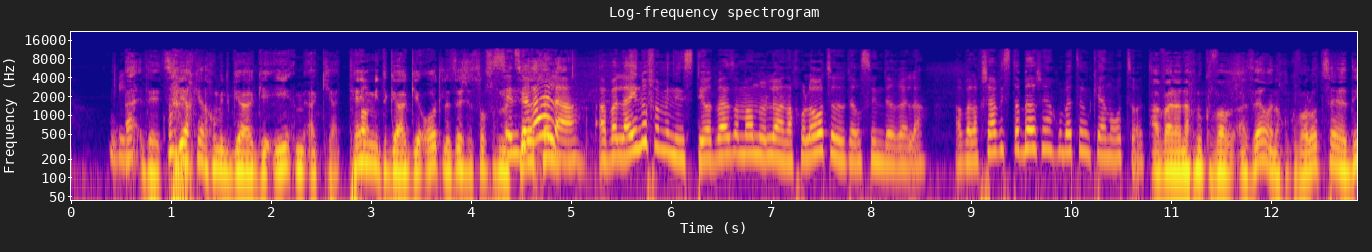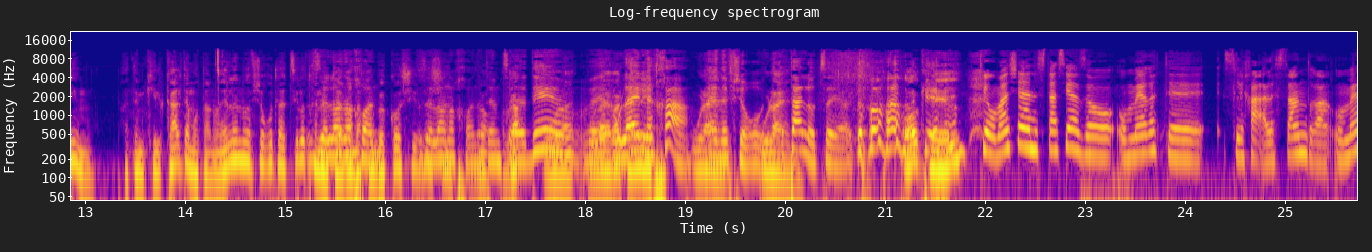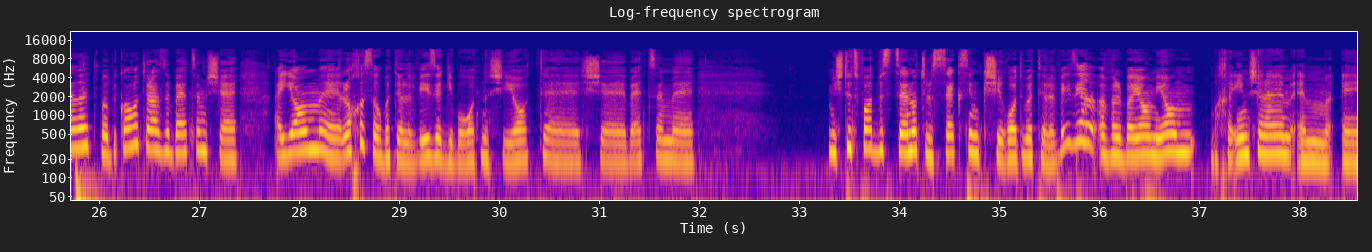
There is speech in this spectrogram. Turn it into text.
אה, זה הצליח כי אנחנו מתגעגעים, כי אתן. מתגעגעות לזה שסוף סוף נציל לכם? סינדרלה, אבל היינו פמיניסטיות, ואז אמרנו, לא, אנחנו לא רוצות יותר סינדרלה. אבל עכשיו הסתבר שאנחנו בעצם כן רוצות. אבל אנחנו כבר, אז זהו, אנחנו כבר לא ציידים. אתם קלקלתם אותנו, אין לנו אפשרות להציל אתכם זה יותר, לא נכון. אנחנו בקושי זה לא שם. נכון, אתם רק- ציידים, אולי- אולי רק ואולי. לך אולי אין אני. אפשרות. אולי אתה אני. לא צייד. אוקיי. תראו, מה שהאנסטסיה הזו אומרת, אה, סליחה, אלסנדרה אומרת, בביקורת שלה זה בעצם שהיום אה, לא חסר בטלוויזיה גיבורות נשיות אה, שבעצם משתתפות בסצנות של סקסים קשירות בטלוויזיה, אבל ביום-יום, בחיים שלהם, הם, אה,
